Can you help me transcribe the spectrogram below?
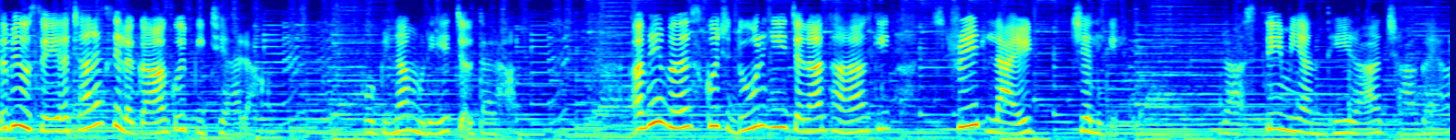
तभी उसे अचानक से लगा कोई पीछे आ रहा। वो बिना मुड़े चलता रहा। अभी बस कुछ दूर ही चला था कि स्ट्रीट लाइट चली गई। रास्ते में अंधेरा छा गया।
